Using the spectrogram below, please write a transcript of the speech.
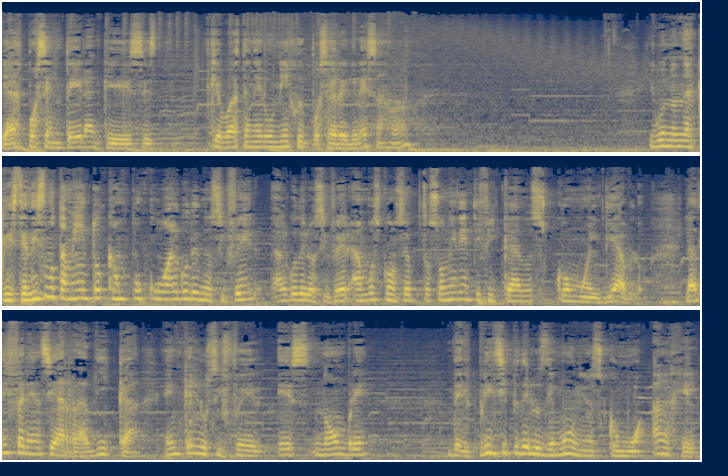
Ya después se enteran que, que va a tener un hijo y pues se regresa. Y bueno, en el cristianismo también toca un poco algo de Lucifer, algo de Lucifer. Ambos conceptos son identificados como el diablo. La diferencia radica en que Lucifer es nombre del príncipe de los demonios como ángel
